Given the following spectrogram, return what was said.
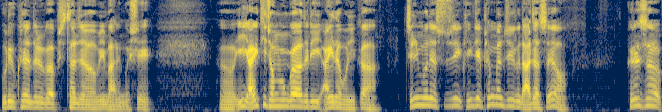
우리 국회의원들과 비슷한 점이 많은 것이, 어, 이 IT 전문가들이 아니다 보니까 질문의 수준이 굉장히 평면적이고 낮았어요. 그래서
